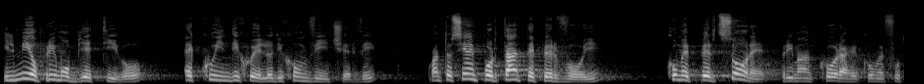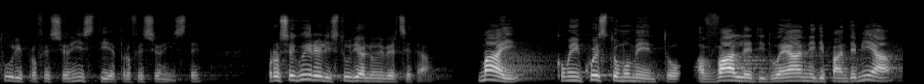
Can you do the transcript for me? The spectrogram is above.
Il mio primo obiettivo è quindi quello di convincervi quanto sia importante per voi, come persone, prima ancora che come futuri professionisti e professioniste, proseguire gli studi all'università. Mai, come in questo momento, a valle di due anni di pandemia,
